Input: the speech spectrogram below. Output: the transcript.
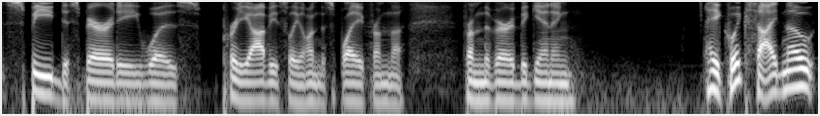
speed disparity was pretty obviously on display from the from the very beginning. Hey, quick side note:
